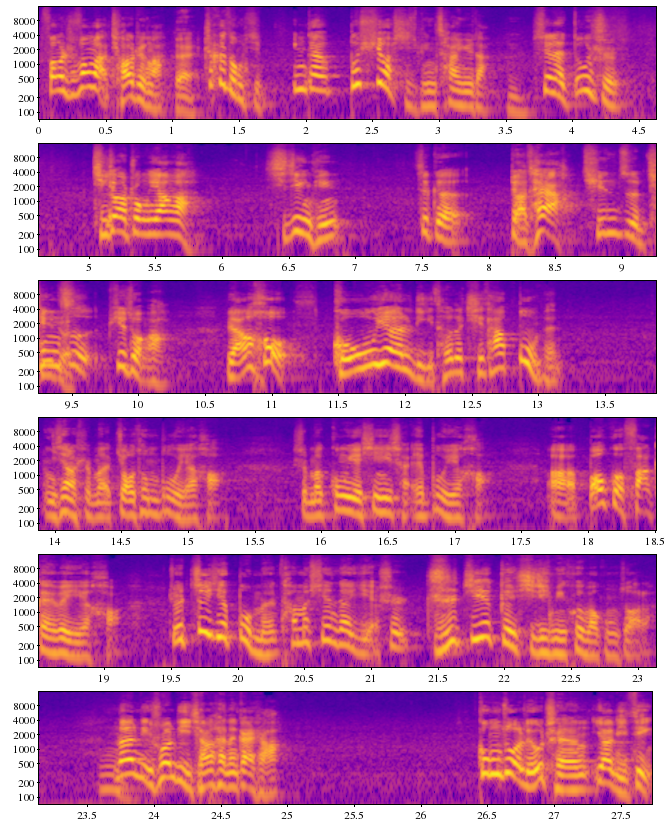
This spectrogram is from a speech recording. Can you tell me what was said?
方式方法调整啊，对这个东西应该不需要习近平参与的。现在都是提交中央啊，习近平这个表态啊，亲自亲自批准啊，然后国务院里头的其他部门，你像什么交通部也好，什么工业信息产业部也好，啊，包括发改委也好，就这些部门，他们现在也是直接跟习近平汇报工作了。那你说李强还能干啥？工作流程要你定，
